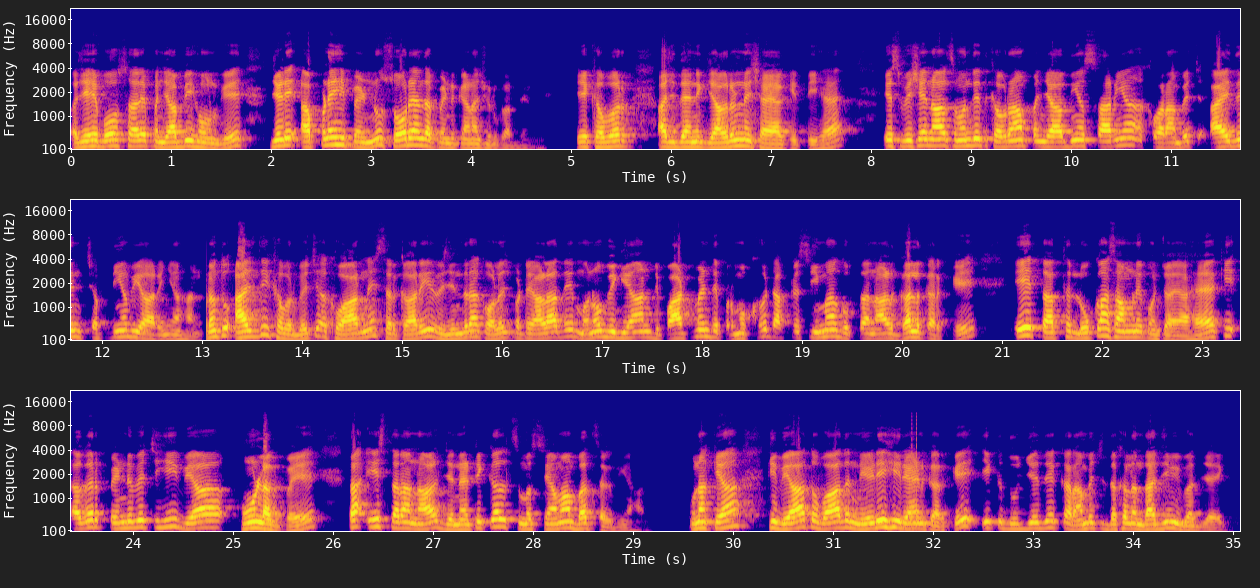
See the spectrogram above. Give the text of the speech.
ਅਜਿਹੇ ਬਹੁਤ ਸਾਰੇ ਪੰਜਾਬੀ ਹੋਣਗੇ ਜਿਹੜੇ ਆਪਣੇ ਹੀ ਪਿੰਡ ਨੂੰ ਸਹੁਰਿਆਂ ਦਾ ਪਿੰਡ ਕਹਿਣਾ ਸ਼ੁਰੂ ਕਰ ਦੇਣਗੇ। ਇਹ ਖਬਰ ਅੱਜ ਦੈਨਿਕ ਜਾਗਰਣ ਨੇ ਛਾਇਆ ਕੀਤੀ ਹੈ। ਇਸ ਵਿਸ਼ੇ ਨਾਲ ਸੰਬੰਧਿਤ ਖਬਰਾਂ ਪੰਜਾਬ ਦੀਆਂ ਸਾਰੀਆਂ ਅਖਬਾਰਾਂ ਵਿੱਚ ਆਏ ਦਿਨ ਛਪਦੀਆਂ ਵੀ ਆ ਰਹੀਆਂ ਹਨ। ਪਰੰਤੂ ਅੱਜ ਦੀ ਖਬਰ ਵਿੱਚ ਅਖਬਾਰ ਨੇ ਸਰਕਾਰੀ ਰਜਿੰਦਰਾ ਕਾਲਜ ਪਟਿਆਲਾ ਦੇ ਮਨੋਵਿਗਿਆਨ ਡਿਪਾਰਟਮੈਂਟ ਦੇ ਪ੍ਰਮੁੱਖ ਡਾਕਟਰ ਸੀਮਾ ਗੁਪਤਾ ਨਾਲ ਗੱਲ ਕਰਕੇ ਇਹ ਤੱਥ ਲੋਕਾਂ ਸਾਹਮਣੇ ਪਹੁੰਚਾਇਆ ਹੈ ਕਿ ਅਗਰ ਪਿੰਡ ਵਿੱਚ ਹੀ ਵਿਆਹ ਹੋਣ ਲੱਗ ਪਏ ਤਾਂ ਇਸ ਤਰ੍ਹਾਂ ਨਾਲ ਜੈਨੇਟਿਕਲ ਸਮੱਸਿਆਵਾਂ ਵੱਧ ਸਕਦੀਆਂ ਹਨ। ਉਹਨਾਂ ਕਿਹਾ ਕਿ ਵਿਆਹ ਤੋਂ ਬਾਅਦ ਨੇੜੇ ਹੀ ਰਹਿਣ ਕਰਕੇ ਇੱਕ ਦੂਜੇ ਦੇ ਘਰਾਂ ਵਿੱਚ ਦਖਲਅੰਦਾਜ਼ੀ ਵੀ ਵੱਧ ਜਾਏਗੀ।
